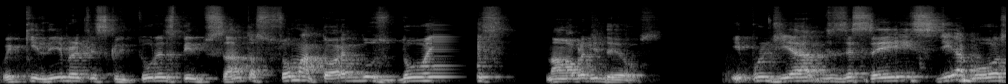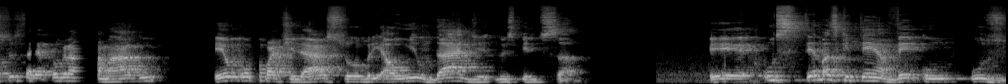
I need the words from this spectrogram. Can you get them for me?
o equilíbrio entre Escrituras e Espírito Santo, a somatória dos dois na obra de Deus. E para o dia 16 de agosto estaria programado eu compartilhar sobre a humildade do Espírito Santo. E os temas que têm a ver com os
